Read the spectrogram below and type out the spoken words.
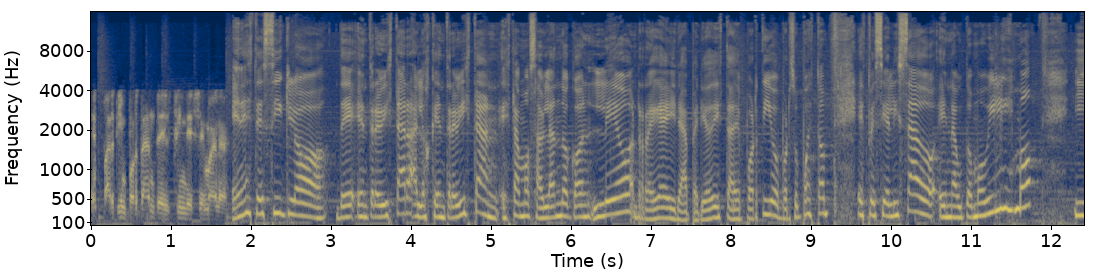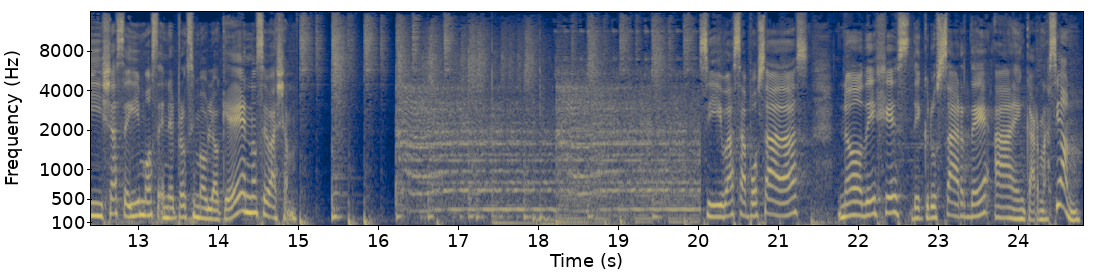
es parte importante del fin de semana. En este ciclo de entrevistar a los que entrevistan, estamos hablando con Leo Regueira, periodista deportivo, por supuesto, especializado en automovilismo. Y ya seguimos en el próximo bloque, ¿eh? no se vayan. Si vas a Posadas, no dejes de cruzarte a Encarnación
